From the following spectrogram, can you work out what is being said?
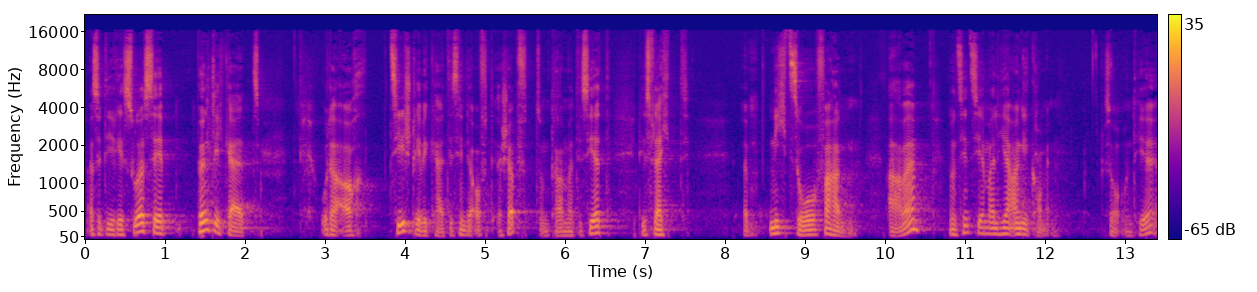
also die Ressource Pünktlichkeit oder auch Zielstrebigkeit, die sind ja oft erschöpft und traumatisiert, die ist vielleicht nicht so vorhanden. Aber nun sind sie ja mal hier angekommen. So, und hier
